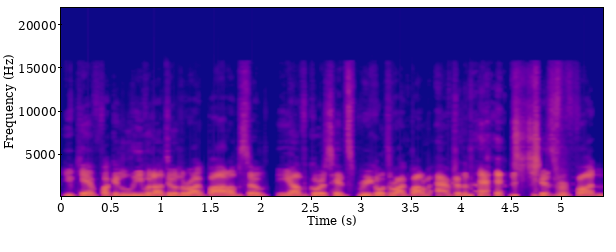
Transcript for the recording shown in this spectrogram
you can't fucking leave without doing the Rock bottom. So he of course hits Rico with the Rock bottom after the match, just for fun.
